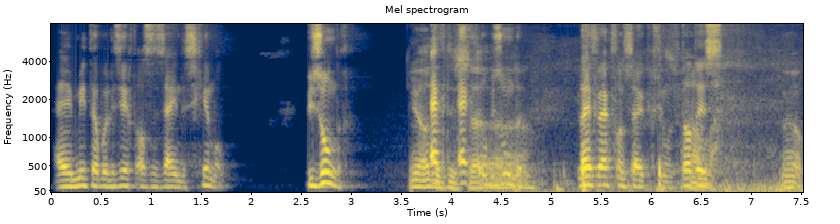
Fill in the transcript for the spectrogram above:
Hij metaboliseert als een zijnde schimmel. Bijzonder. Ja, Echt, dat is... echt heel eh, bijzonder. Blijf weg van suikers, jongens. Dat is... Ja.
